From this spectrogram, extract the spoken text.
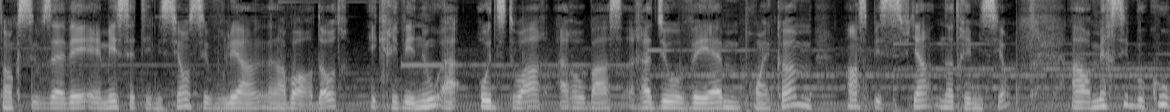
Donc, si vous avez aimé cette émission, si vous voulez en avoir d'autres, écrivez-nous à auditoire.radiovm.com en spécifiant notre émission. Alors, merci beaucoup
